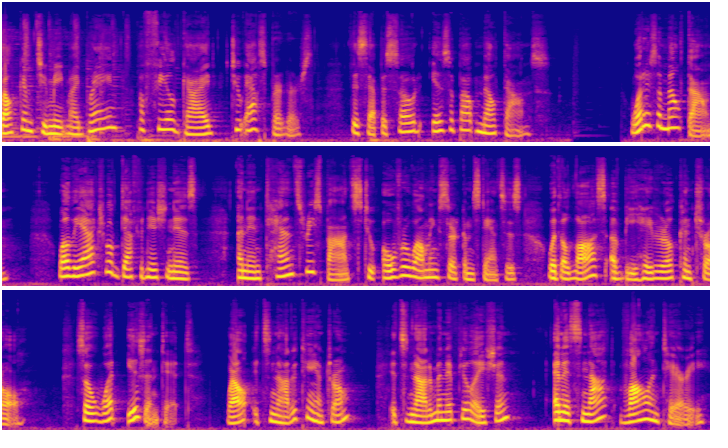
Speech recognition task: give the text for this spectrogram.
Welcome to Meet My Brain, a field guide to Asperger's. This episode is about meltdowns. What is a meltdown? Well, the actual definition is an intense response to overwhelming circumstances with a loss of behavioral control. So, what isn't it? Well, it's not a tantrum, it's not a manipulation, and it's not voluntary.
